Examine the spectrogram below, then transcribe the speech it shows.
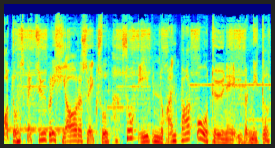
hat uns bezüglich Jahreswechsel soeben noch ein paar O-Töne übermittelt.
